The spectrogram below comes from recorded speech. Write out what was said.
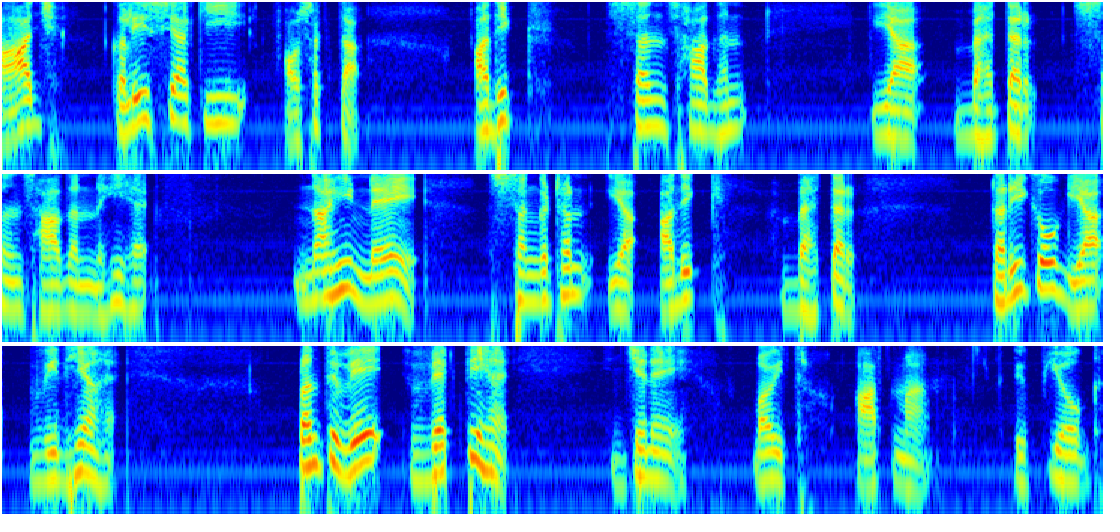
आज कलेसिया की आवश्यकता, अधिक संसाधन या बेहतर संसाधन नहीं है। न ही नए संगठन या अधिक बेहतर तरीकों या विधियाँ हैं, परंतु वे व्यक्ति हैं जिन्हें पवित्र आत्मा उपयोग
